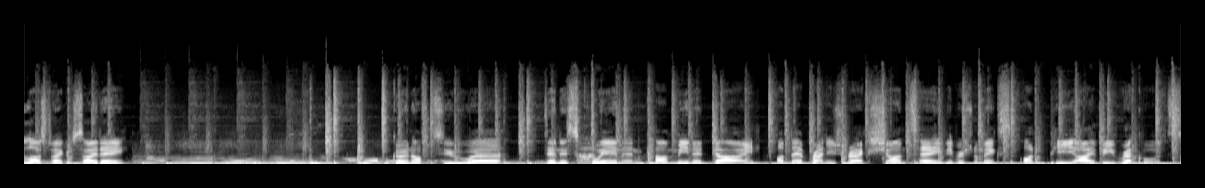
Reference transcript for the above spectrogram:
Last track of side A. I'm going off to uh, Dennis Quinn and Carmina Die on their brand new track Shantae, the original mix on PIV Records.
